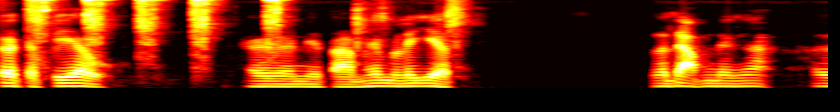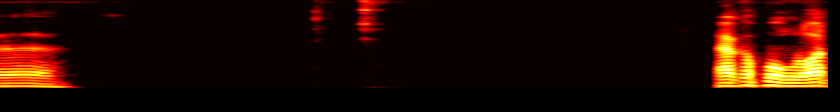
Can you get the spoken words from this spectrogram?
ก็จะเปรี้ยวเออเนี่ยตามให้มันละเอียด ระดับหนึ่งอะ เออ แล้วก็ปรุงรส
